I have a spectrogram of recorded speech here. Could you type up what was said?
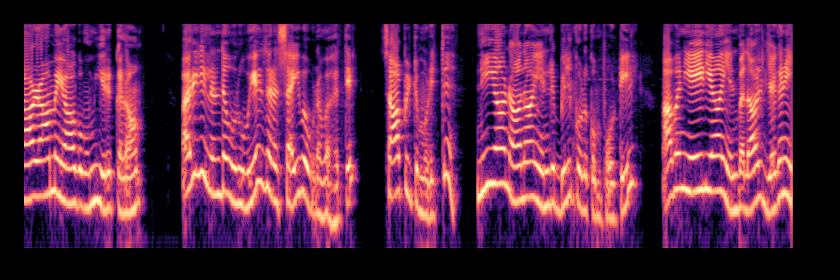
தாழாமையாகவும் இருக்கலாம். அருகில் இருந்த ஒரு உயர்தர சைவ உணவகத்தில் சாப்பிட்டு முடித்து நீயா நானா என்று பில் கொடுக்கும் போட்டியில் அவன் ஏரியா என்பதால் ஜெகனை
